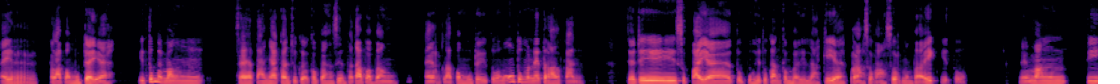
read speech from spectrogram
air kelapa muda ya. Itu memang saya tanyakan juga ke Bang Sin buat apa Bang? Air kelapa muda itu? Memang untuk menetralkan. Jadi supaya tubuh itu kan kembali lagi ya berangsur-angsur membaik gitu. Memang di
